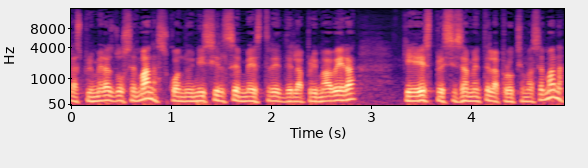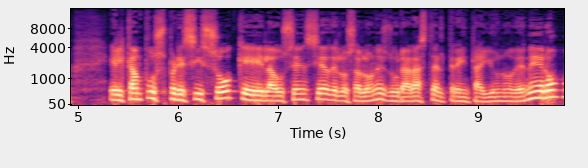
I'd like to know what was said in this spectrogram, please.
las primeras dos semanas, cuando inicie el semestre de la primavera que es precisamente la próxima semana. El campus precisó que la ausencia de los salones durará hasta el 31 de enero,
